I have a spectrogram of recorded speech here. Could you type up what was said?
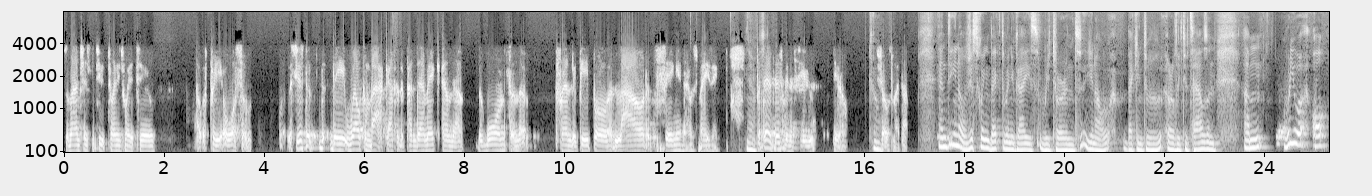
So Manchester 2022, that was pretty awesome. It's just the, the, welcome back after the pandemic and the, the warmth and the friendly people and loud and singing. It was amazing. Yeah. But there, has been a few, you know, cool. shows like that. And you know, just going back to when you guys returned, you know, back into early 2000, um, were you all?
